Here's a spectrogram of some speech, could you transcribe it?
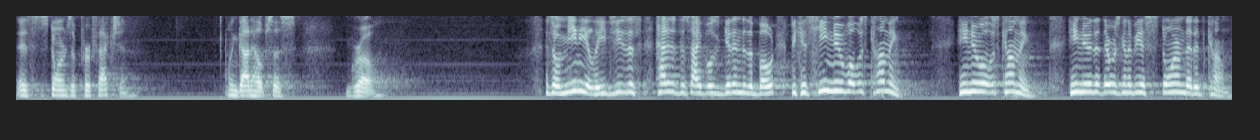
is storms of perfection. When God helps us grow. And so immediately Jesus had his disciples get into the boat because he knew what was coming. He knew what was coming. He knew that there was going to be a storm that had come,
